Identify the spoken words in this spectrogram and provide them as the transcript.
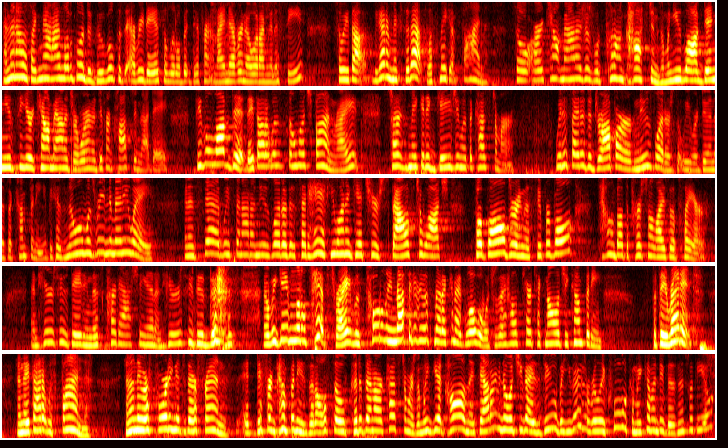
And then I was like, man, I love going to Google because every day it's a little bit different and I never know what I'm going to see. So we thought, we got to mix it up. Let's make it fun. So our account managers would put on costumes. And when you logged in, you'd see your account manager wearing a different costume that day. People loved it. They thought it was so much fun, right? Started to make it engaging with the customer. We decided to drop our newsletters that we were doing as a company because no one was reading them anyway. And instead, we sent out a newsletter that said, hey, if you want to get your spouse to watch football during the Super Bowl, tell them about the personal lives of the player. And here's who's dating this Kardashian, and here's who did this. And we gave them little tips, right? It was totally nothing to do with MediConnect Global, which was a healthcare technology company. But they read it, and they thought it was fun. And then they were forwarding it to their friends at different companies that also could have been our customers. And we'd get called and they say, I don't even know what you guys do, but you guys are really cool. Can we come and do business with you?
